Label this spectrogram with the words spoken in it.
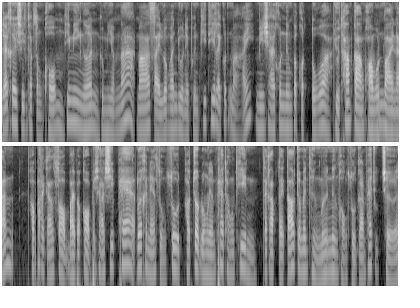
และเคยชินกับสังคมที่มีเงินคือมีอำนาจ มาอาศัยรวมกันอยู่ในพื้นที่ที่ไร้กฎหมาย มีชายคนหนึ่งปรากฏตัว อยู่ท่ามกลางความวุ่นวายนั้น เขาผ่านการสอบใบประกอบวิชาชีพแพทย์ด้วยคะแนนสูงสุด เขาจบโรงเรียนแพทย์ท้องถิ่น แต่กลับไต่เต้าจนเป็นถึงมือหนึ่งของศูนย์การแพทย์ฉุกเฉิน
